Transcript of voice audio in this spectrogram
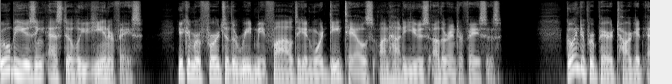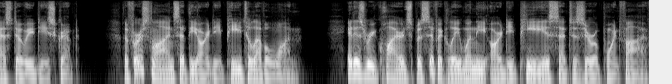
we will be using SWD interface. You can refer to the README file to get more details on how to use other interfaces. Going to prepare target SWD script. The first line set the RDP to level 1. It is required specifically when the RDP is set to 0.5.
